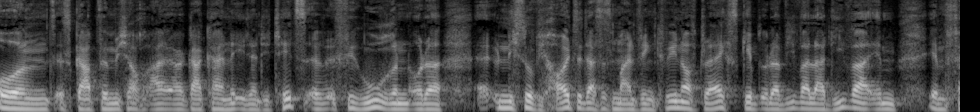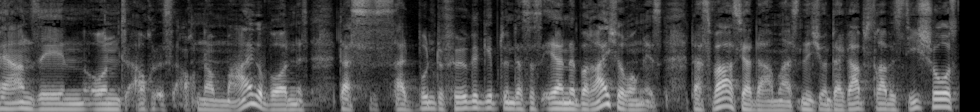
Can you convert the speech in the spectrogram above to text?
Und es gab für mich auch äh, gar keine Identitätsfiguren oder äh, nicht so wie heute, dass es meinetwegen Queen of Drags gibt oder Viva la Diva im, im Fernsehen und auch es auch normal geworden ist, dass es halt bunte Vögel gibt und dass es eher eine Bereicherung ist. Das war es ja damals nicht. Und da gab es Travestie-Shows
